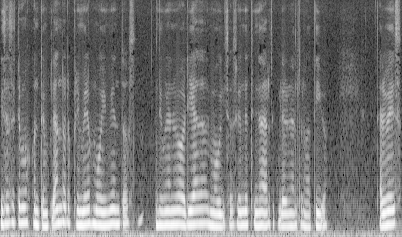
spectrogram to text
Quizás estemos contemplando los primeros movimientos de una nueva oleada de movilización destinada a articular una alternativa. Tal vez,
